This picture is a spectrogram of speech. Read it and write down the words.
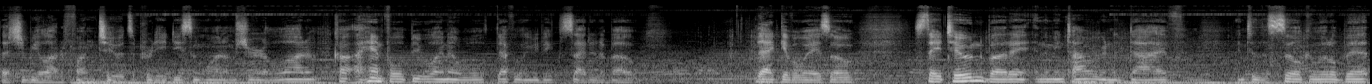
that should be a lot of fun too. It's a pretty decent one. I'm sure a lot of a handful of people I know will definitely be excited about that giveaway. So stay tuned. But in the meantime, we're gonna dive into the silk a little bit.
